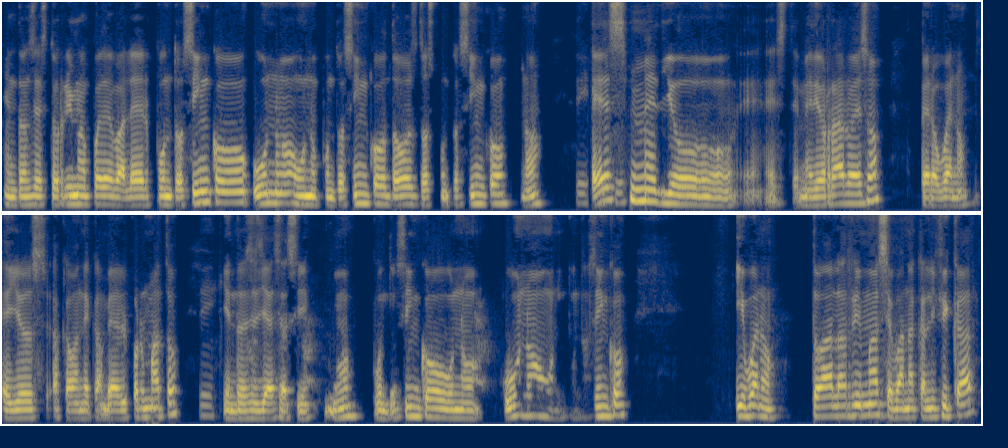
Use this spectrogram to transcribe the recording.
Entonces tu rima puede valer .5, 1, 1.5, 2, 2.5, ¿no? es medio, este, medio raro eso, pero bueno, ellos acaban de cambiar el formato y entonces ya es así, ¿no? .5, 1, 1, 1.5. Y bueno, todas las rimas se van a calificar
